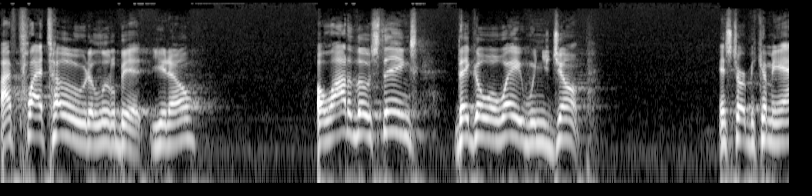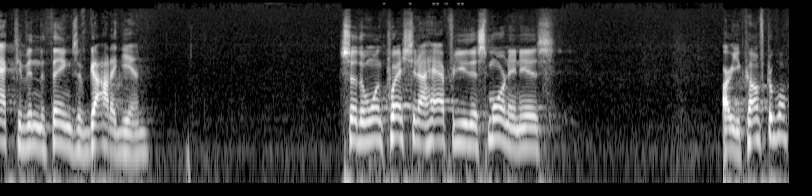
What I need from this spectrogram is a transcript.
I've plateaued a little bit, you know? A lot of those things, they go away when you jump and start becoming active in the things of God again. So, the one question I have for you this morning is Are you comfortable?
